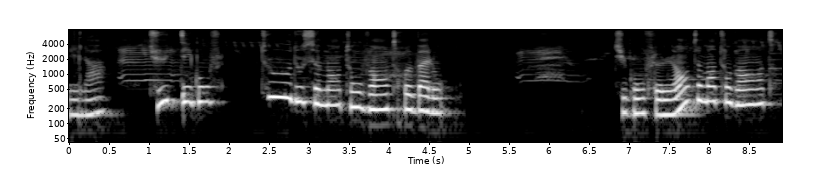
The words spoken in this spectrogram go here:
Et là, tu dégonfles tout doucement ton ventre ballon. Tu gonfles lentement ton ventre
